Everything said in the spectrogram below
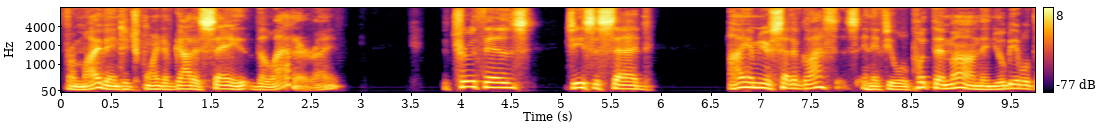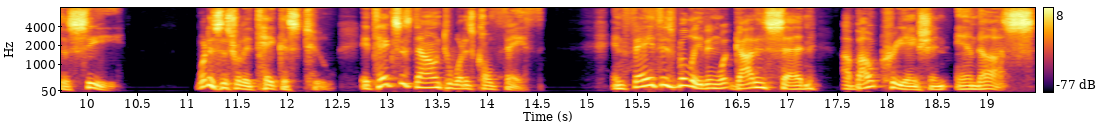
From my vantage point, I've got to say the latter, right? The truth is, Jesus said, I am your set of glasses. And if you will put them on, then you'll be able to see. What does this really take us to? It takes us down to what is called faith. And faith is believing what God has said about creation and us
